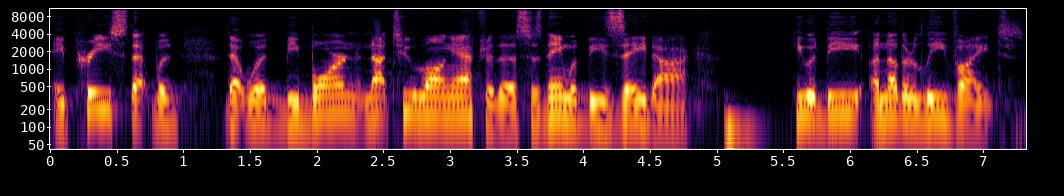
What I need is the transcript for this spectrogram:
a priest that would, that would be born not too long after this. His name would be Zadok. He would be another Levite.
